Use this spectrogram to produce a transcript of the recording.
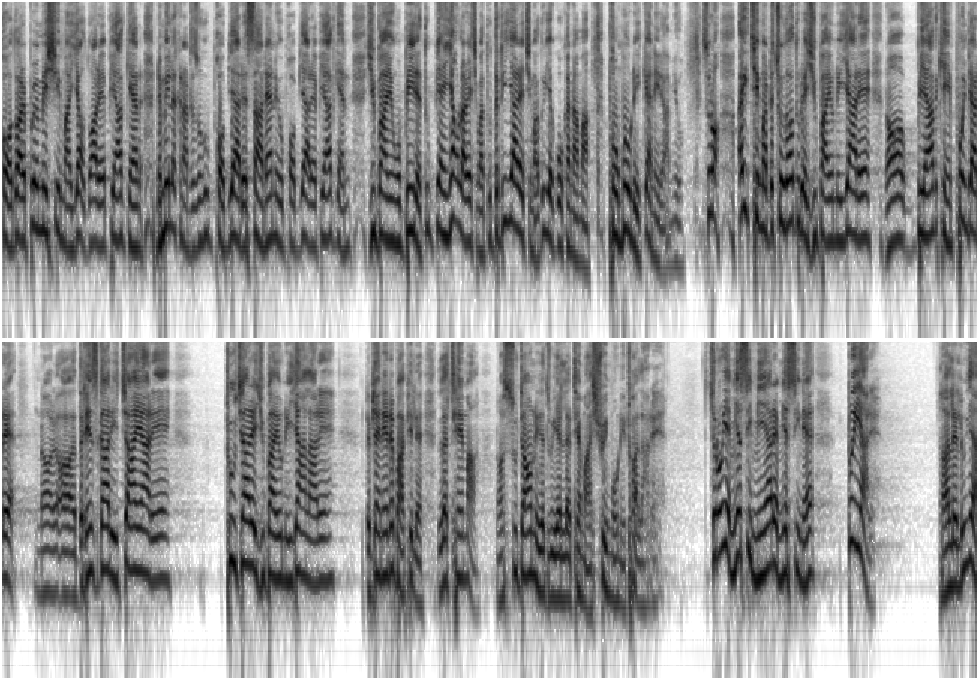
ခေါ်သွားတယ် permission မှာရောက်သွားတယ်ဘုရားသခင်နမိတ်လက္ခဏာတစုံခုပေါ်ပြတယ်စာတန်းတွေကိုပေါ်ပြတယ်ဘုရားသခင်ယူပါယုံကိုပေးတယ်သူပြန်ရောက်လာတဲ့အချိန်မှာသူတတိရတဲ့အချိန်မှာသူရဲ့ကိုယ်ခန္ဓာမှာဖုံမှုန့်တွေကတ်နေတာမျိုးဆိုတော့အဲ့အချိန်မှာတချို့သောသူတွေယူပါယုံတွေရတယ်နော်ဘုရားသခင်ဖွင့်ပြတဲ့နော်သတင်းစကားတွေကြားရတယ်ထူးခြားတဲ့ယူပါယုံတွေရလာတယ်တပြိုင်တည်းဘာဖြစ်လဲလက်ထဲမှာနော်ဆူတောင်းနေတဲ့သူရဲ့လက်ထဲမှာရွှေမုံတွေထွက်လာတယ်ကျွန်တော်ရဲ့မျက်စိမြင်ရတဲ့မျက်စိနဲ့တွေ့ရတယ် ဟာလေလုယာ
